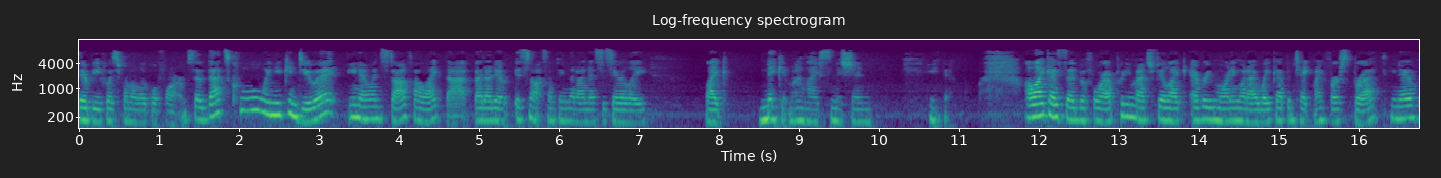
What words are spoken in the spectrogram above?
their beef was from a local farm. So that's cool when you can do it, you know, and stuff. I like that, but I don't, it's not something that I necessarily like make it my life's mission. You know, like I said before, I pretty much feel like every morning when I wake up and take my first breath, you know,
